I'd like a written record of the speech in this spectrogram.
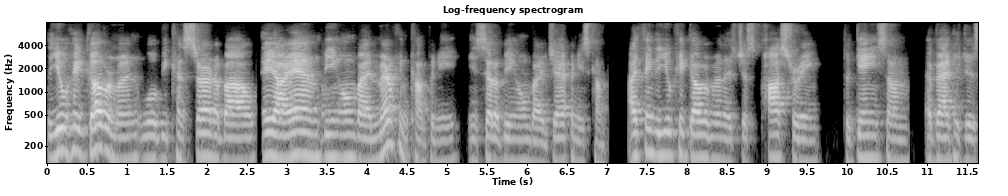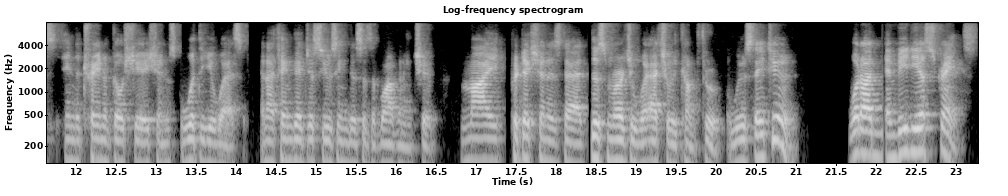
the UK government will be concerned about ARM being owned by an American company instead of being owned by a Japanese company. I think the UK government is just posturing to gain some advantages in the trade negotiations with the US. And I think they're just using this as a bargaining chip. My prediction is that this merger will actually come through. We'll stay tuned. What are NVIDIA's strengths?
